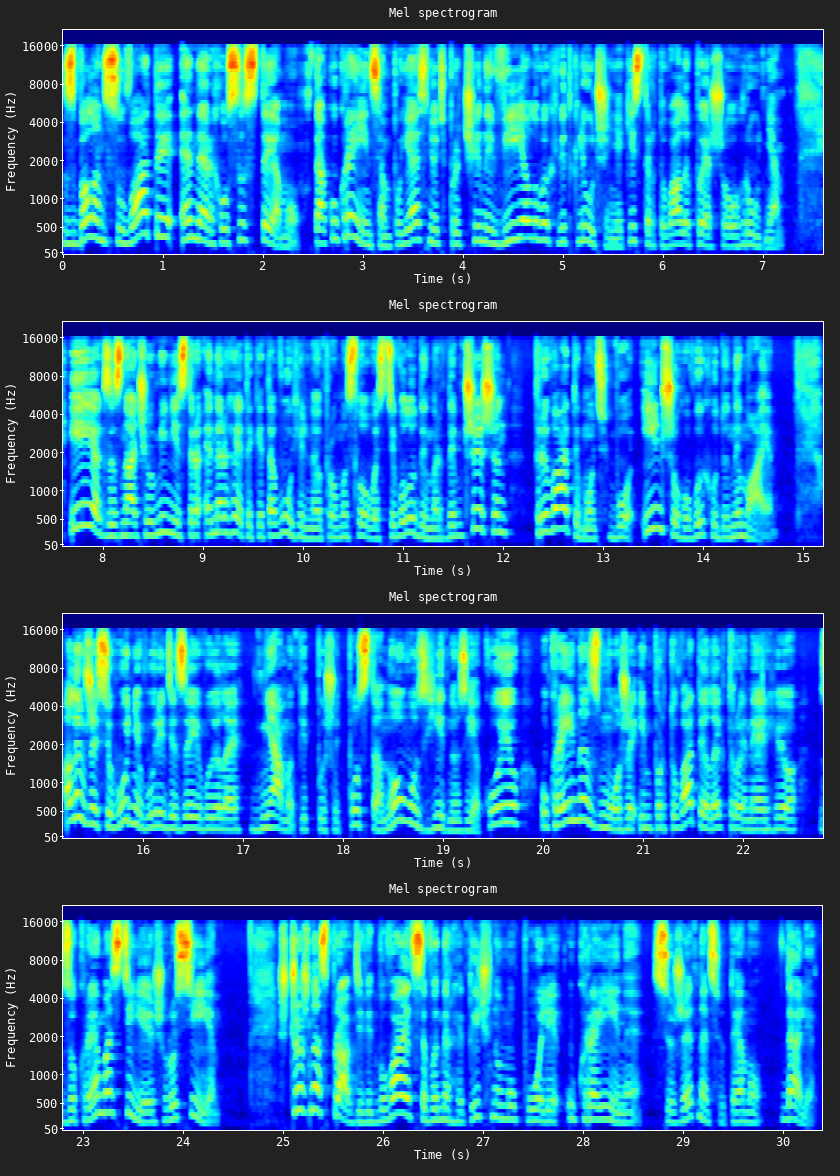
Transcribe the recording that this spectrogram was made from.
Збалансувати енергосистему так українцям пояснюють причини віялових відключень, які стартували 1 грудня. І як зазначив міністр енергетики та вугільної промисловості Володимир Демчишин, триватимуть, бо іншого виходу немає. Але вже сьогодні в уряді заявили, днями підпишуть постанову, згідно з якою Україна зможе імпортувати електроенергію, зокрема з тієї ж Росії. Що ж насправді відбувається в енергетичному полі України? Сюжет на цю тему далі.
